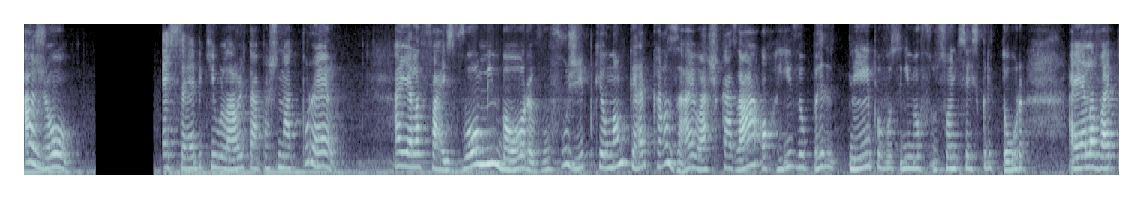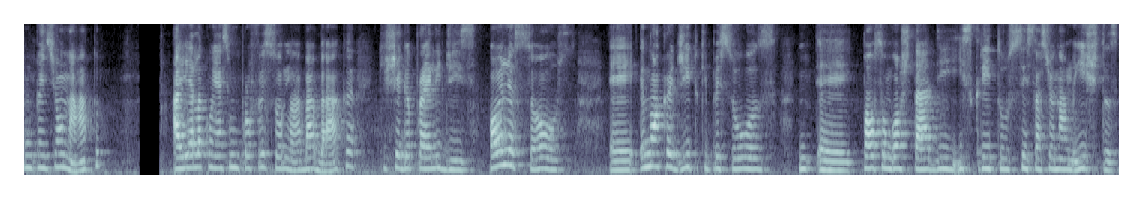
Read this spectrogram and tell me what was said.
A Jo percebe que o Laurie está apaixonado por ela. Aí ela faz, vou me embora, vou fugir, porque eu não quero casar. Eu acho casar horrível, perder tempo, eu vou seguir meu sonho de ser escritora. Aí ela vai para um pensionato. Aí ela conhece um professor lá, babaca, que chega para ela e diz: Olha só, é, eu não acredito que pessoas é, possam gostar de escritos sensacionalistas,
